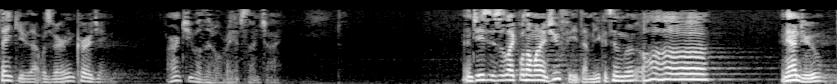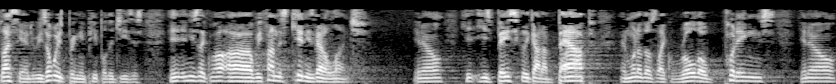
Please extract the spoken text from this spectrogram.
Thank you. That was very encouraging. Aren't you a little ray of sunshine? And Jesus is like, well, then why don't you feed them? You could say, ah. And Andrew, bless Andrew, he's always bringing people to Jesus. And, and he's like, well, uh, we found this kid and he's got a lunch. You know, he, he's basically got a BAP and one of those like Rolo puddings, you know,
